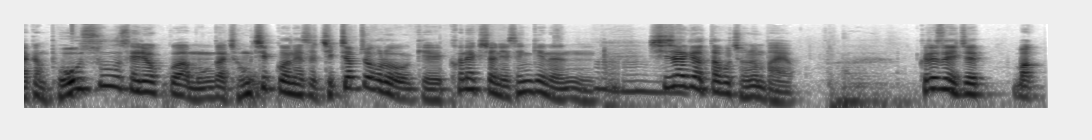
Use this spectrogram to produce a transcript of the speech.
약간 보수 세력과 뭔가 정치권에서 직접적으로 이렇게 커넥션이 생기는 음. 시작이었다고 저는 봐요. 그래서 이제 막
